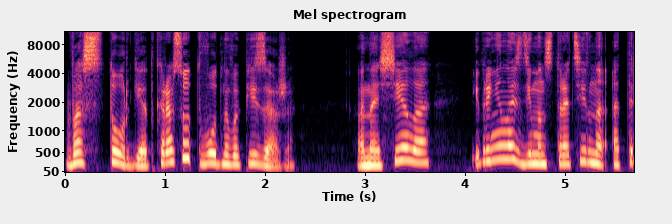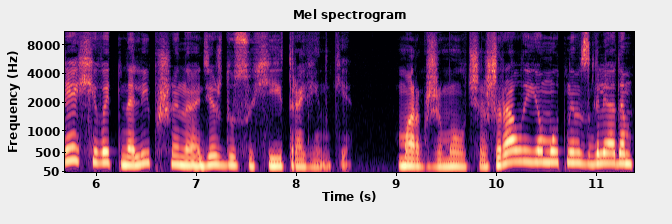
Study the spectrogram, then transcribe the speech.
восторги от красот водного пейзажа». Она села и принялась демонстративно отряхивать налипшие на одежду сухие травинки. Марк же молча жрал ее мутным взглядом,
